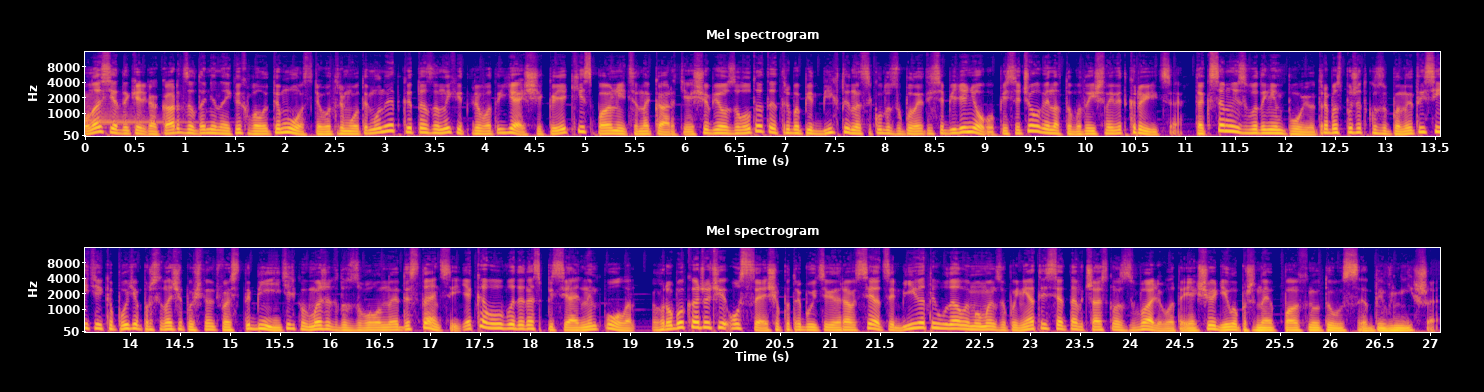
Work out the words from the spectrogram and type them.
У нас є декілька карт, завдання на яких валити монстрів, отримувати монетки та за них відкривати ящики, які спавняться на карті. Щоб його залутати, треба підбігти на секунду зупинитися біля нього, після чого він автоматично відкриється. Так само і з веденням бою. Треба спочатку зупинитися, і тільки потім персонажі почнуть вести бій, тільки в межах дозволеної дистанції, яка виведена спеціальним полем. Грубо кажучи, усе, що потребується від гравця, це бігати у далий момент зупинятися та вчасно звалювати, якщо діло починає пахнути усе дивніше.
